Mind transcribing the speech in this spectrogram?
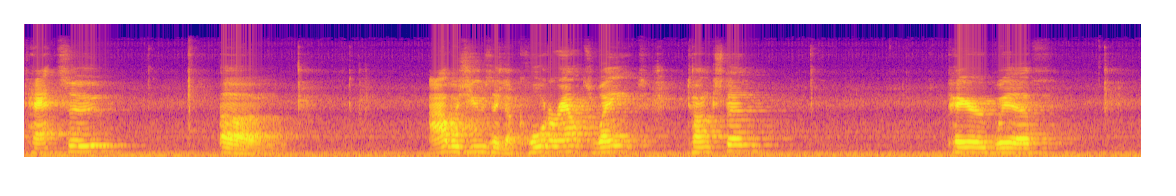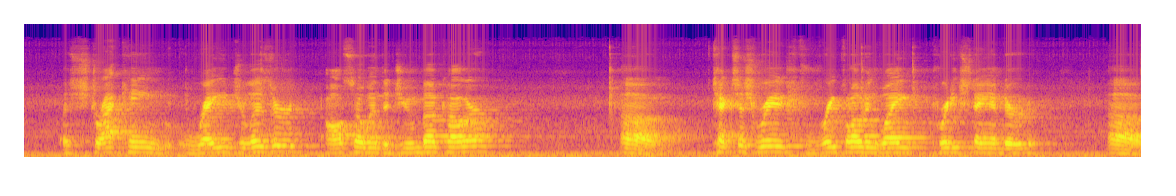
Tatsu. Um, I was using a quarter ounce weight tungsten paired with a Strike King Rage Lizard, also in the June bug color. Um, Texas rig, free floating weight, pretty standard. Um,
